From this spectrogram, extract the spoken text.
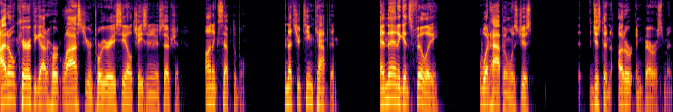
I don't care if you got hurt last year and tore your ACL chasing an interception. Unacceptable. And that's your team captain. And then against Philly, what happened was just just an utter embarrassment.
